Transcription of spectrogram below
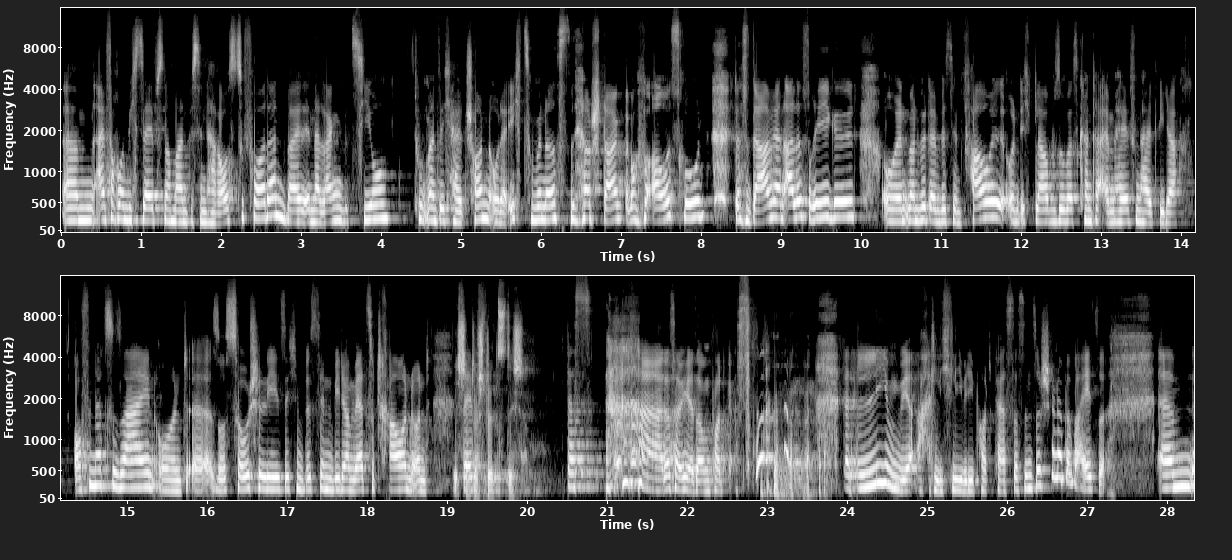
ähm, einfach um mich selbst nochmal ein bisschen herauszufordern, weil in einer langen Beziehung tut man sich halt schon, oder ich zumindest, sehr stark darauf ausruhen, dass Damian alles regelt und man wird ein bisschen faul und ich glaube, sowas könnte einem helfen, halt wieder offener zu sein und äh, so socially sich ein bisschen wieder mehr zu trauen und ich unterstütze dich. Das, das habe ich jetzt auch im Podcast. das lieben wir. Ach, ich liebe die Podcasts. Das sind so schöne Beweise. Ähm,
